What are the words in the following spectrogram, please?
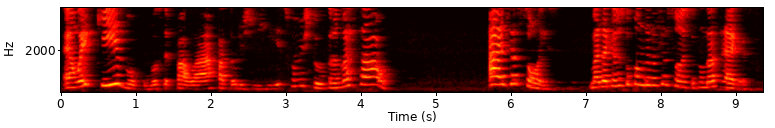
É um equívoco você falar fatores de risco no estudo transversal. Há exceções. Mas aqui eu não estou falando das exceções, estou falando das regras.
